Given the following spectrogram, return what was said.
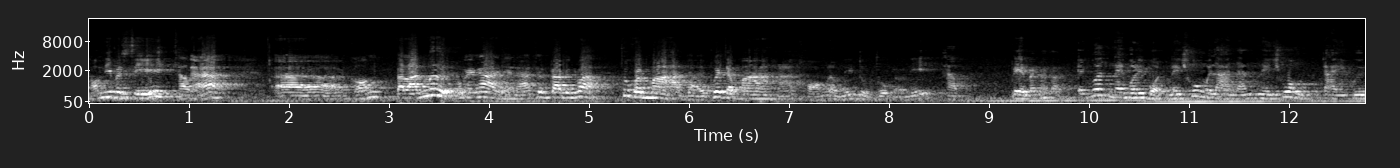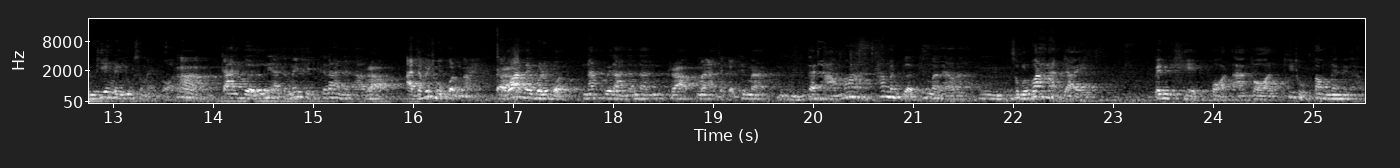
ของมีภาษีครับนะเอ่อของตลาดมืดพูดง่ายๆเนี่ยนะจนกลายเป็นว่าทุกคนมาหาดใหญ่เพื่อจะมาหาของเหล่านี้ถูกๆเหล่านี้ครับเปลี่ยนไปไหมครับเอกว่าในบริบทในช่วงเวลานั้นในช่วงไกลปืนเที่ยงในยุคสมัยก่อนอ่าการเกิดเรื่องนี้อาจจะไม่ผิดก็ได้นะครับครับอาจจะไม่ถูกกฎหมายแต่ครับว่าในบริบทณเวลานั้นครับๆมันอาจจะเกิดขึ้นมาอืมแต่ถามว่าถ้ามันเกิดขึ้นมาแล้วนะครับอืมสมมติว่าหาดใหญ่ เป็นเขตปลอดอากรที่ถูกต้องได้ไหมครับ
